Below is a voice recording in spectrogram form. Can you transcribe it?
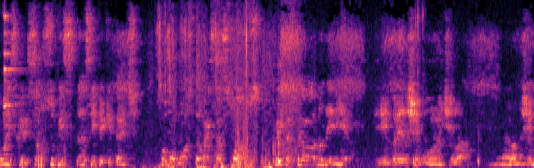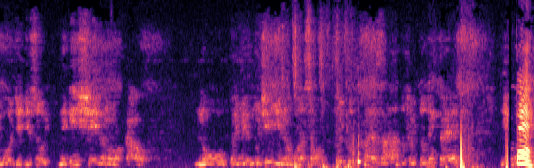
com a inscrição substância infectante, como mostram essas fotos feitas pela lavanderia. A empresa chegou antes lá. Ela não chegou dia 18. Ninguém chega no local no, primeiro, no dia de inauguração. Foi tudo pesado, foi tudo entregue. E Pé.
